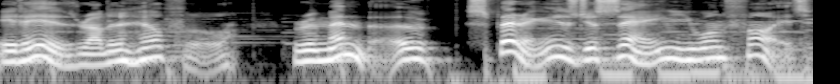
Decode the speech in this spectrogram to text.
It is rather helpful. Remember, sparing is just saying you won't fight.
